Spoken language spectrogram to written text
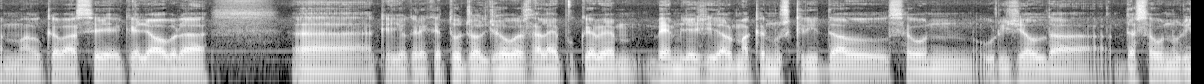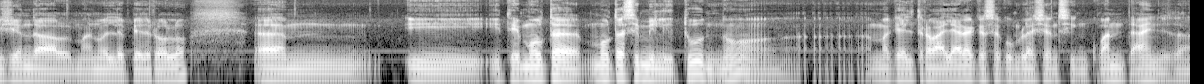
amb el que va ser aquella obra eh, que jo crec que tots els joves de l'època vam, vam llegir del mecanoscrit del segon origen, de, de segon origen del Manuel de Pedrolo, eh, i, i té molta, molta similitud no? amb aquell treball ara que s'acompleixen 50 anys de,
